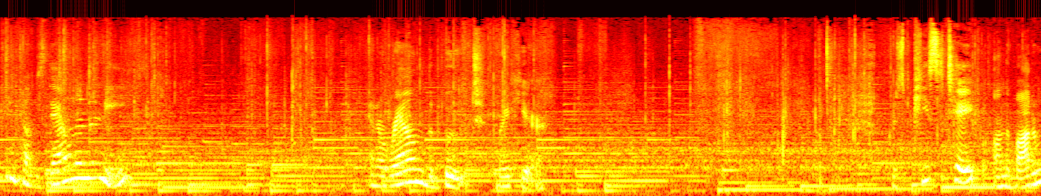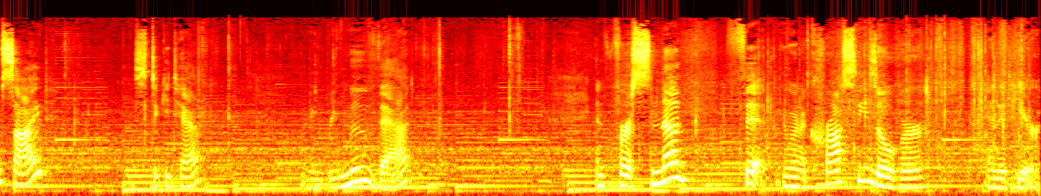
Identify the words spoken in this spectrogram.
draping comes down underneath and around the boot right here. There's a piece of tape on the bottom side, sticky tab. I'm going to remove that. And for a snug fit, you're going to cross these over and adhere.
